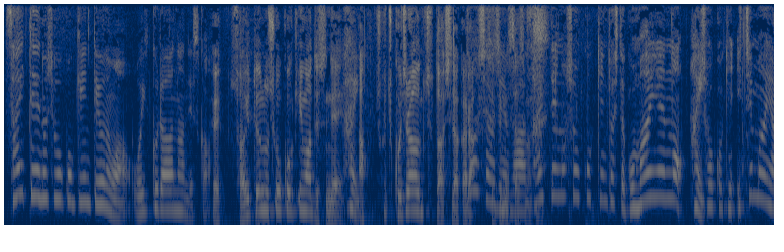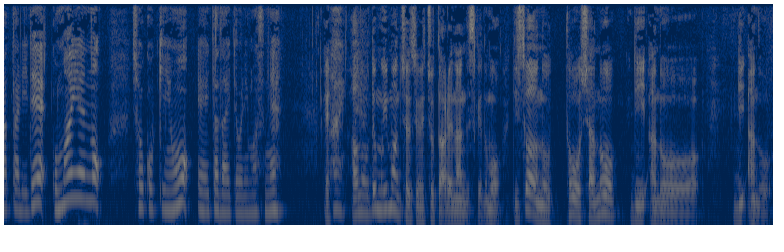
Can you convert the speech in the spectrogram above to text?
最低の証拠金っていうのはおいくらなんですか？え最低の証拠金はですね、はい、あこちらちょっと足だから説明させます。最低の証拠金として5万円の証拠金、はい、1枚あたりで5万円の証拠金を、えー、いただいておりますね。はい、あのでも今の説明ちょっとあれなんですけども実はあの当社のリあのあの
